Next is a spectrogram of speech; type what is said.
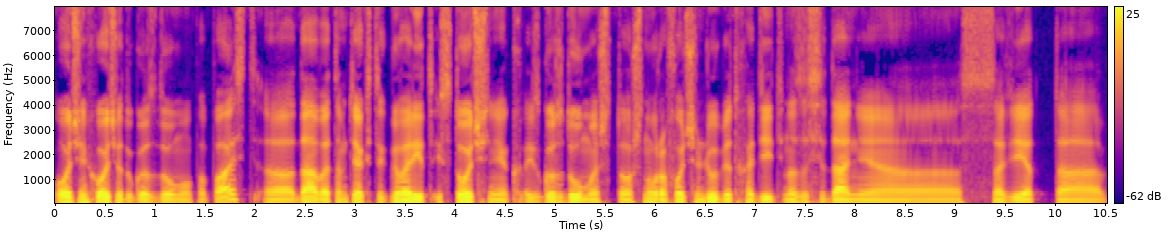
очень хочет в Госдуму попасть. Э, да, в этом тексте говорит источник из Госдумы, что Шнуров очень любит ходить на заседания с совета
